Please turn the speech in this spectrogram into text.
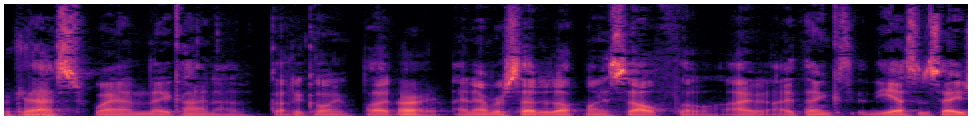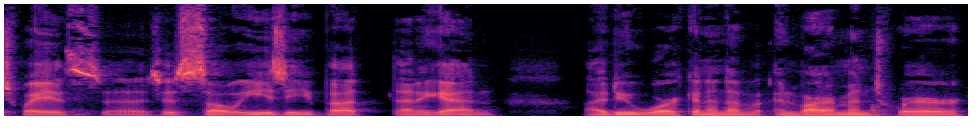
Okay. That's when they kind of got it going. But right. I never set it up myself, though. I, I think the SSH way is uh, just so easy. But then again, I do work in an environment where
